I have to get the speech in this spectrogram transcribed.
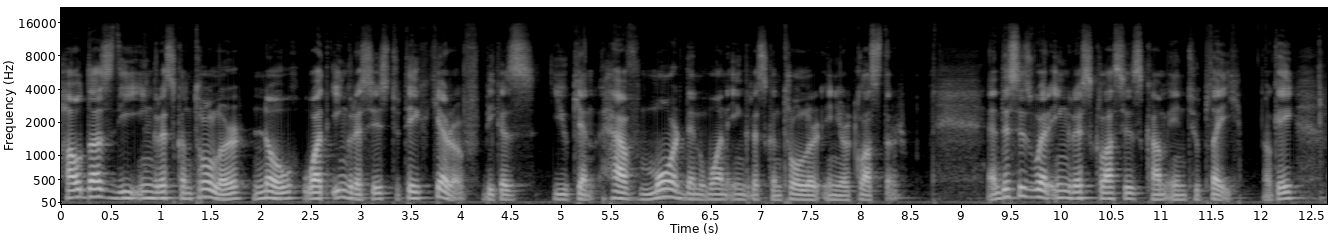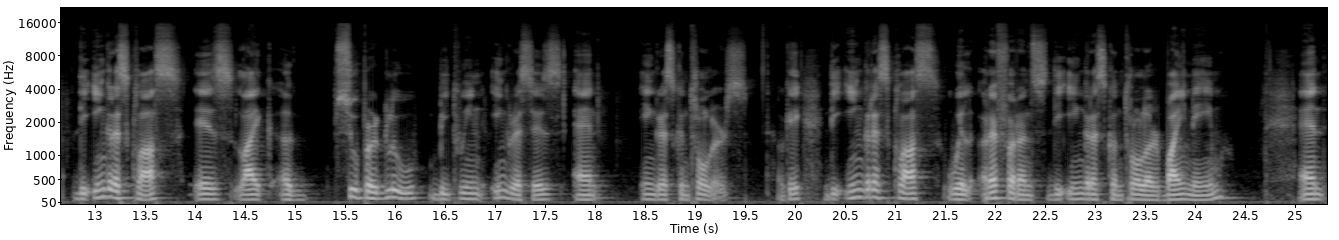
how does the ingress controller know what ingress is to take care of? Because you can have more than one ingress controller in your cluster. And this is where ingress classes come into play. Okay, the ingress class is like a super glue between ingresses and ingress controllers. Okay, the ingress class will reference the ingress controller by name, and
